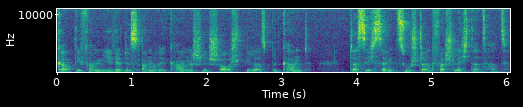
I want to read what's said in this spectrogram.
gab die Familie des amerikanischen Schauspielers bekannt dass sich sein Zustand verschlechtert hat.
